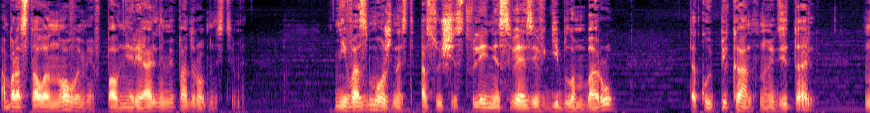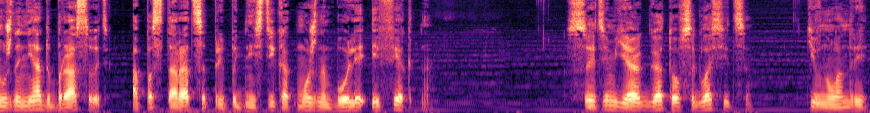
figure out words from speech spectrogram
обрастала новыми, вполне реальными подробностями. Невозможность осуществления связи в гиблом бару, такую пикантную деталь, нужно не отбрасывать, а постараться преподнести как можно более эффектно. «С этим я готов согласиться», — кивнул Андрей.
